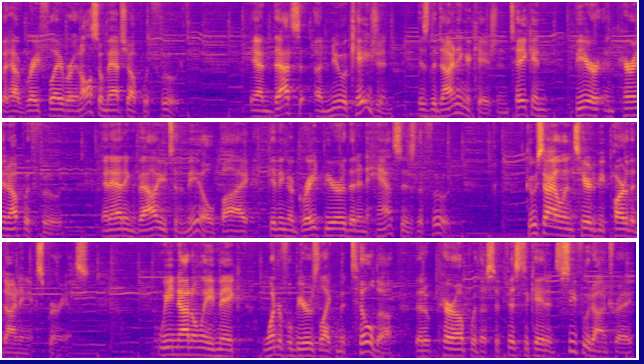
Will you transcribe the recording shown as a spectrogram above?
but have great flavor and also match up with food. And that's a new occasion, is the dining occasion, taking beer and pairing it up with food and adding value to the meal by giving a great beer that enhances the food. Goose Island's here to be part of the dining experience. We not only make wonderful beers like Matilda, that pair up with a sophisticated seafood entree,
